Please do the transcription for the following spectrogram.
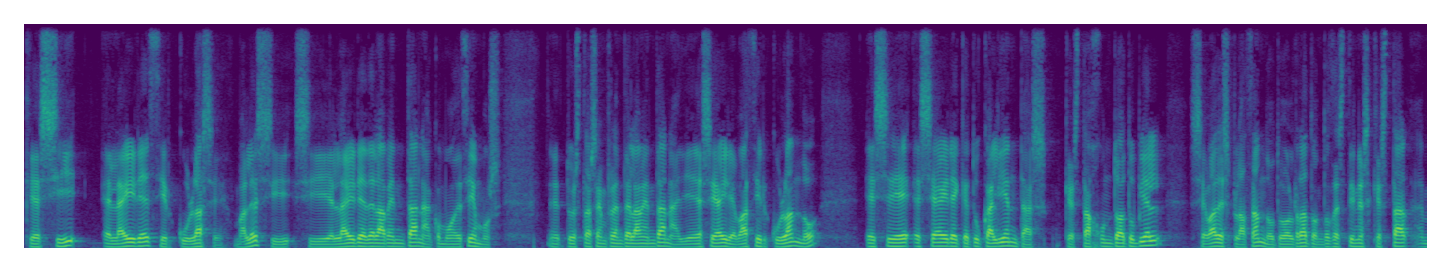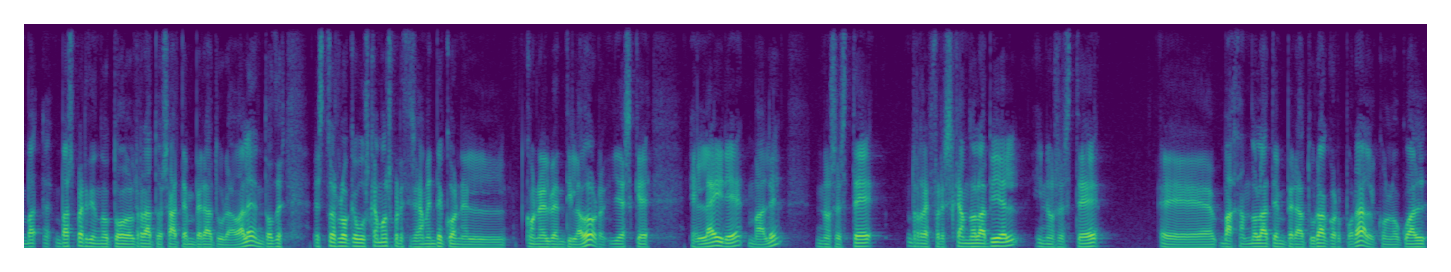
que si el aire circulase, ¿vale? Si, si el aire de la ventana, como decíamos, eh, tú estás enfrente de la ventana y ese aire va circulando, ese, ese, aire que tú calientas, que está junto a tu piel, se va desplazando todo el rato. Entonces tienes que estar, vas perdiendo todo el rato esa temperatura, ¿vale? Entonces, esto es lo que buscamos precisamente con el, con el ventilador. Y es que el aire, ¿vale? Nos esté refrescando la piel y nos esté eh, bajando la temperatura corporal, con lo cual,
